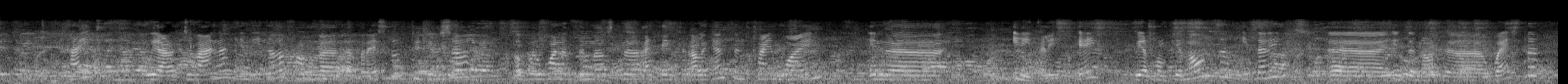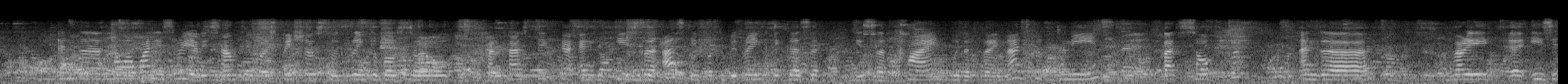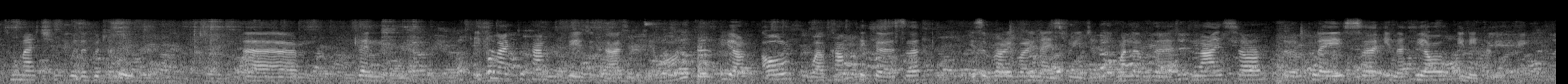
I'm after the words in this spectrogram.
Hi, we are Giovanna and Italo from uh, producer of uh, one of the most, uh, I think, elegant and fine wine in uh, in Italy. Okay, we are from Piedmont, Italy, uh, in the northwest, and uh, our wine is really something very special, so drinkable, so fantastic, and he's uh, asking for to be drink because it's fine with a very nice good tannins, but soft and uh, very uh, easy to match with a good food. Um, then, if you like to come to visit us in Piedmont, you are all welcome because uh, it's a very very nice region, one of the nicer uh, place uh, in a hill in Italy.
